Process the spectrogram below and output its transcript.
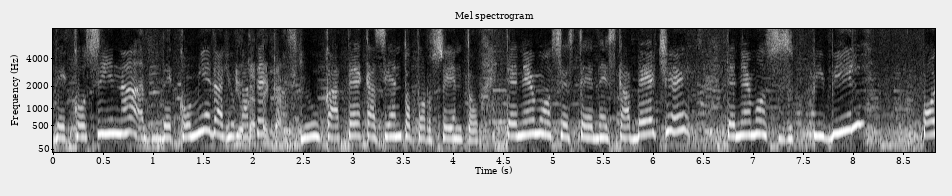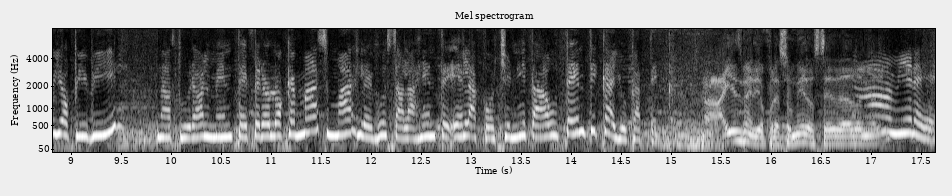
de cocina, de comida yucateca. Yucateca. Yucateca 100%. Tenemos este escabeche, tenemos pibil, pollo pibil, naturalmente, pero lo que más más le gusta a la gente es la cochinita auténtica yucateca. Ay, es medio presumido usted, ¿verdad, doña Ah, mire,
